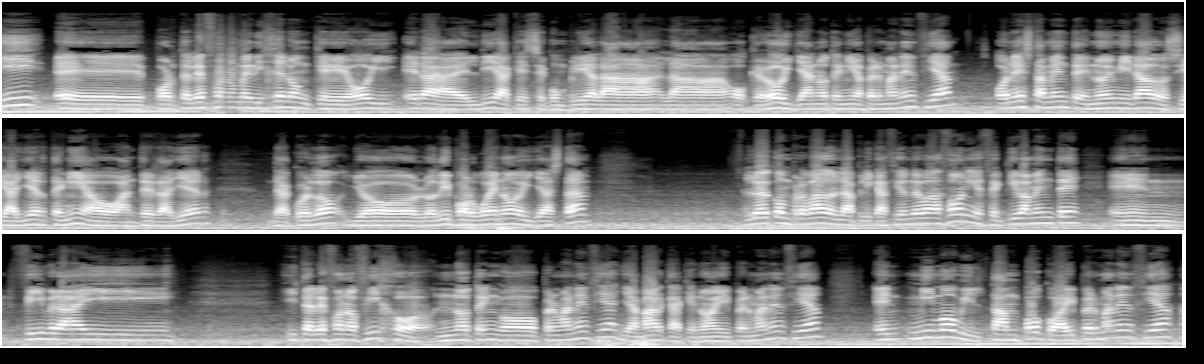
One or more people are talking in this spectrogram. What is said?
Y eh, por teléfono me dijeron que hoy era el día que se cumplía la, o que hoy ya no tenía permanencia. Honestamente no he mirado si ayer tenía o antes de ayer. ¿De acuerdo? Yo lo di por bueno y ya está. Lo he comprobado en la aplicación de Vodafone y efectivamente en fibra y, teléfono fijo no tengo permanencia, ya marca que no hay permanencia. En mi móvil tampoco hay permanencia.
